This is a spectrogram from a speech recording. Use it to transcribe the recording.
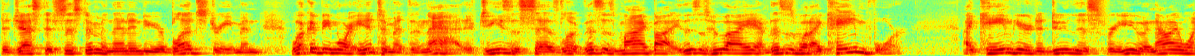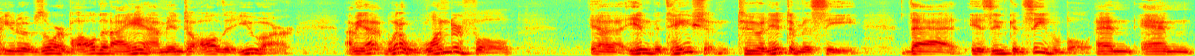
digestive system and then into your bloodstream. And what could be more intimate than that? If Jesus says, Look, this is my body, this is who I am, this is what I came for. I came here to do this for you, and now I want you to absorb all that I am into all that you are. I mean, that, what a wonderful uh, invitation to an intimacy that is inconceivable. And and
